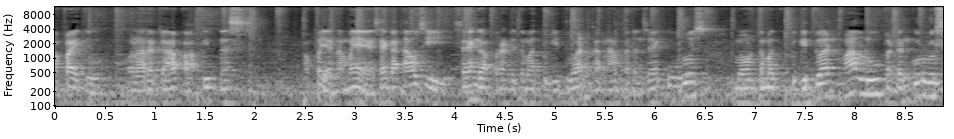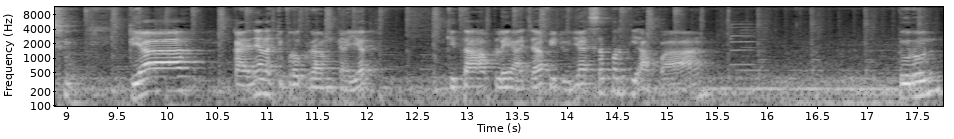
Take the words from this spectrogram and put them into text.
apa itu? Olahraga apa? Fitness. Apa ya namanya ya? Saya nggak tahu sih. Saya nggak pernah di tempat begituan karena badan saya kurus. Mau tempat begituan malu badan kurus. Dia kayaknya lagi program diet. Kita play aja videonya seperti apa. Turun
